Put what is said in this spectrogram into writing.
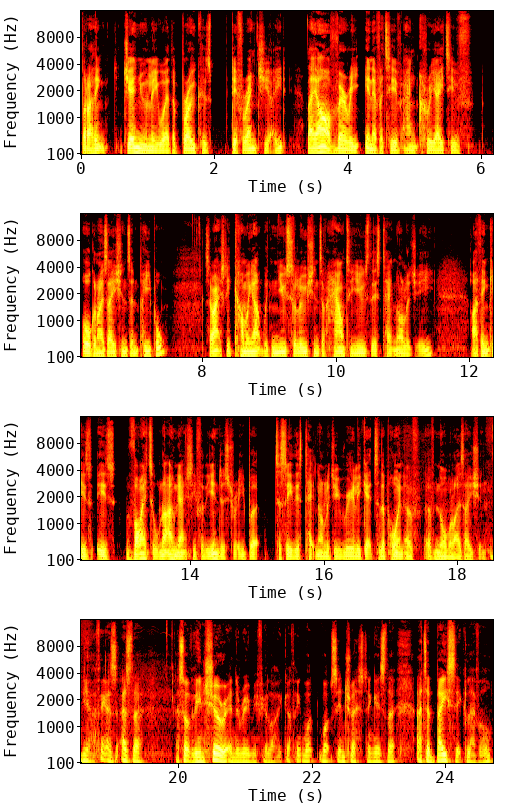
But I think genuinely where the brokers differentiate, they are very innovative and creative organizations and people. So actually coming up with new solutions of how to use this technology, I think is is vital, not only actually for the industry, but to see this technology really get to the point of, of normalization. Yeah, I think as as the sort of the insurer in the room, if you like. I think what, what's interesting is that at a basic level,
